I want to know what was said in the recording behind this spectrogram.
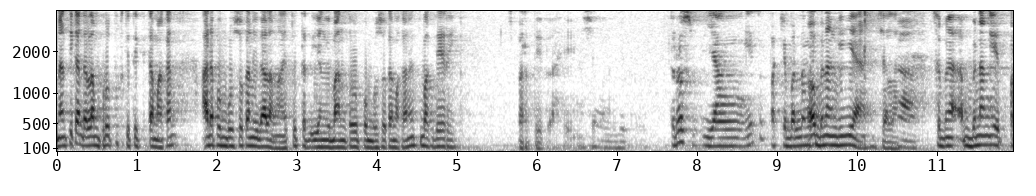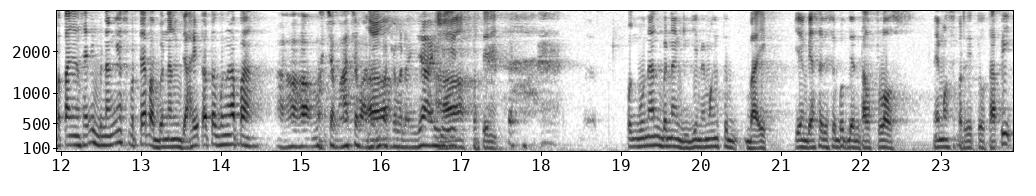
nanti kan dalam perut ketika kita makan ada pembusukan di dalam. Nah, itu yang dibantu pembusukan makanan itu bakteri. Seperti itu akhirnya. Gitu. Terus yang itu pakai benang Oh benang gigi ya, insyaallah. Ah. Sebenarnya benang pertanyaan saya ini benangnya seperti apa? Benang jahit atau benang apa? Ah, macam-macam ada yang Oh. pakai benang jahit. Oh, seperti ini. Penggunaan benang gigi memang itu baik, yang biasa disebut dental floss. Memang seperti itu. Tapi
